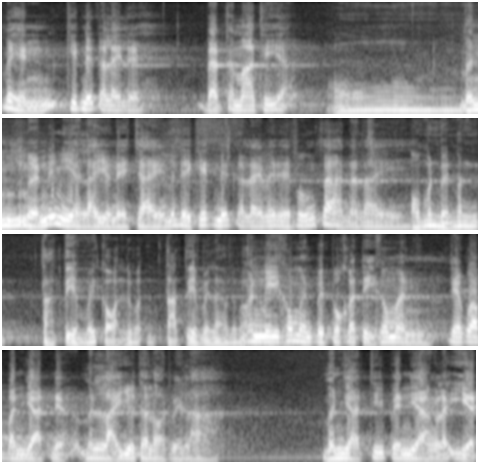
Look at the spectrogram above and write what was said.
ไม่เห็นคิดนึกอะไรเลย แบบสมาธิอะอ๋อมันเหมือนไม่มีอะไรอยู่ในใจ ไม่ได้คิดนึกอะไรไม่ได้ฟุ้งซ่านอะไรอ๋อมันเหมือนมันตัดเตรียมไว้ก่อนหรือว่าตัดเตรียมไว้แล้วหรือเปล่ามันมีของมันเป็นปกติของมัน เรียกว่าบัญญัติเนี่ยมันไหลอยู่ตลอดเวลา บัญญัติที่เป็นอย่างละเอียด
